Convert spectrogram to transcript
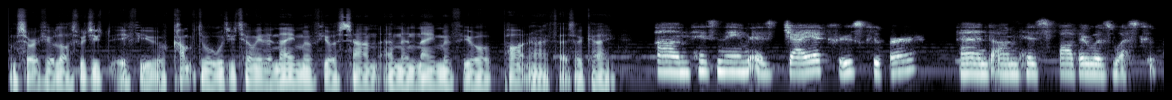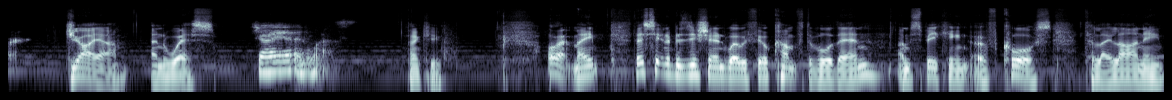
I'm sorry if you're lost. Would you, if you're comfortable, would you tell me the name of your son and the name of your partner, if that's okay? Um, his name is Jaya Cruz Cooper, and um, his father was Wes Cooper. Jaya and Wes. Jaya and Wes. Thank you. All right, mate. Let's sit in a position where we feel comfortable then. I'm speaking, of course, to Leilani,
